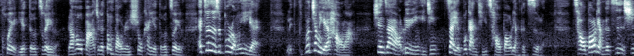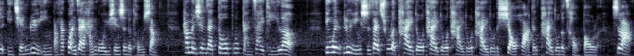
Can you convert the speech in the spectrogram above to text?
会也得罪了，然后把这个动保人士看也得罪了。哎，真的是不容易耶。不过这样也好啦。现在哦，绿营已经再也不敢提草包两个字了。草包两个字是以前绿营把它冠在韩国瑜先生的头上，他们现在都不敢再提了，因为绿营实在出了太多太多太多太多的笑话跟太多的草包了，是吧？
